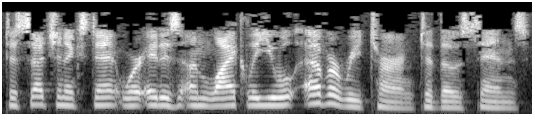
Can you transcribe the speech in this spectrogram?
to such an extent where it is unlikely you will ever return to those sins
